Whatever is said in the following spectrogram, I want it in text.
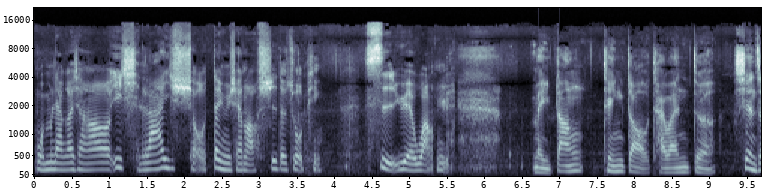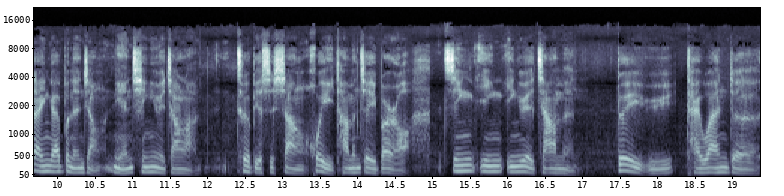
我们两个想要一起拉一首邓雨贤老师的作品《四月望雨》。每当听到台湾的，现在应该不能讲年轻音乐家了。特别是像慧宇他们这一辈儿哦，精英音乐家们，对于台湾的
